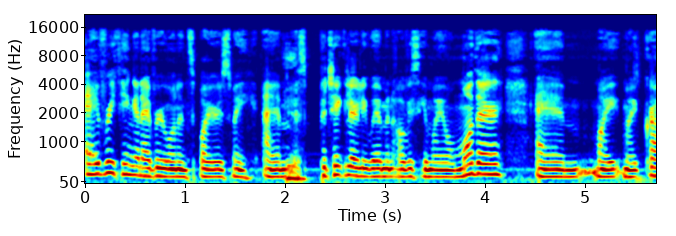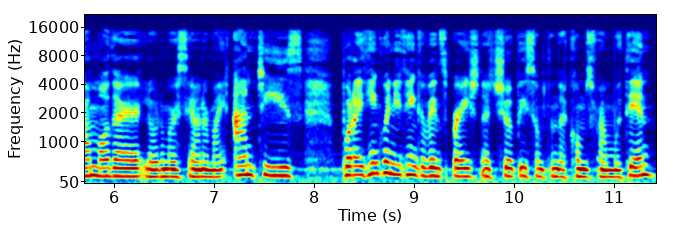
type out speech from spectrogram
everything and everyone inspires me, um, Yeah. particularly women. Obviously, my own mother, um, my my grandmother, Lord of mercy on her, my aunties. But I think when you think of inspiration, it should be something that comes from within.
